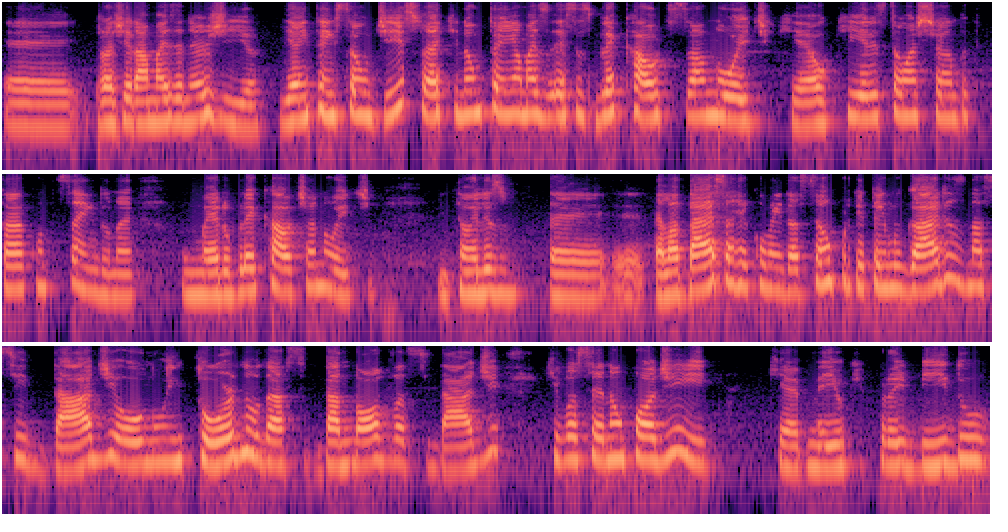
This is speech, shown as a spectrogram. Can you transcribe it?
é, para gerar mais energia. E a intenção disso é que não tenha mais esses blackouts à noite, que é o que eles estão achando que está acontecendo, né? Um mero blackout à noite. Então eles, é, é, ela dá essa recomendação porque tem lugares na cidade ou no entorno da, da nova cidade que você não pode ir, que é meio que proibido.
